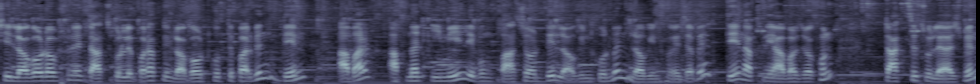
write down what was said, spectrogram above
সেই লগ আউট অপশনে টাচ করলে পরে আপনি লগ আউট করতে পারবেন। দেন আবার আপনার ইমেল এবং পাসওয়ার্ড দিয়ে লগ ইন করবেন লগ ইন হয়ে যাবে। দেন আপনি আবার যখন টাক্সে চলে আসবেন।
